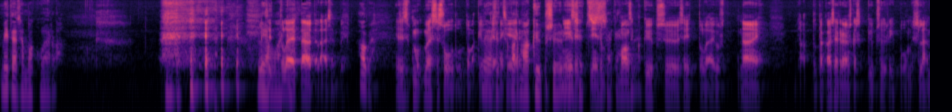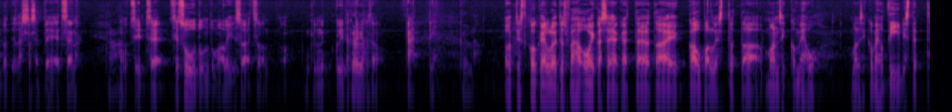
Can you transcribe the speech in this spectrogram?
Miten se maku eroaa? Sitten tulee täyteläisempi. Okei. Ja siis myös se suutuntumakin on Ja sitten tietenkin se varmaan eri. kypsyy, Niin, niin sit, sit siinä se mansikko kypsyy, siitä tulee just näin. Ja totta kai se rönskäs kypsyy riippuu, missä lämpötilassa sä teet sen. Mutta sitten se, se suutuntuma oli iso, että se on, kyllä nyt kun itse Kyllä. tein, se on fätti. Kyllä. Oletteko kokeillut, että jos vähän oikaisee ja käyttää jotain kaupallista tota, mansikkamehu, mansikkamehu tiivistettä?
